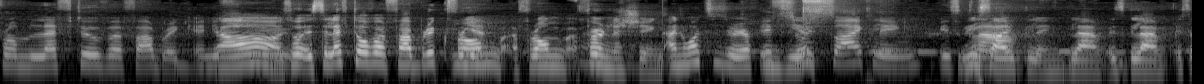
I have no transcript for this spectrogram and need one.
from leftover fabric. And Ah, you- so it's leftover fabric from Yeah. from furnishing. And what is your reference it's here? recycling. It's glam. Recycling, glam. It's glam. It's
